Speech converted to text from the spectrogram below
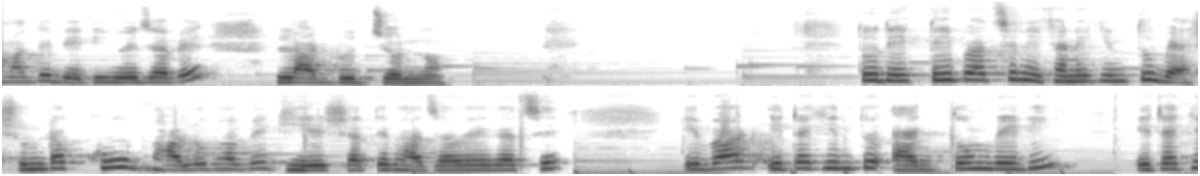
আমাদের রেডি হয়ে যাবে লাড্ডুর জন্য। তো দেখতেই পাচ্ছেন এখানে কিন্তু বেসনটা খুব ভালোভাবে ঘিয়ের সাথে ভাজা হয়ে গেছে। এবার এটা কিন্তু একদম রেডি এটাকে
